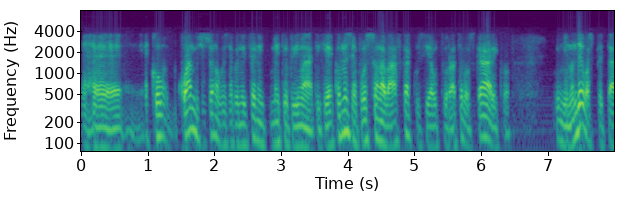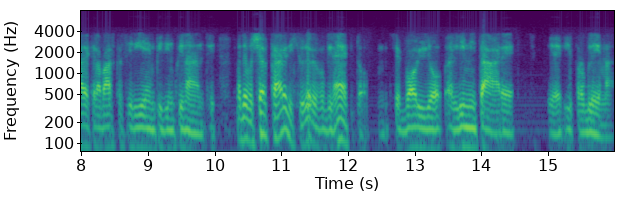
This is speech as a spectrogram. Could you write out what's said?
eh, com- quando ci sono queste condizioni meteoclimatiche è come se fosse una vasca a cui si è otturato lo scarico. Quindi non devo aspettare che la vasca si riempi di inquinanti, ma devo cercare di chiudere il rubinetto se voglio eh, limitare eh, il problema.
